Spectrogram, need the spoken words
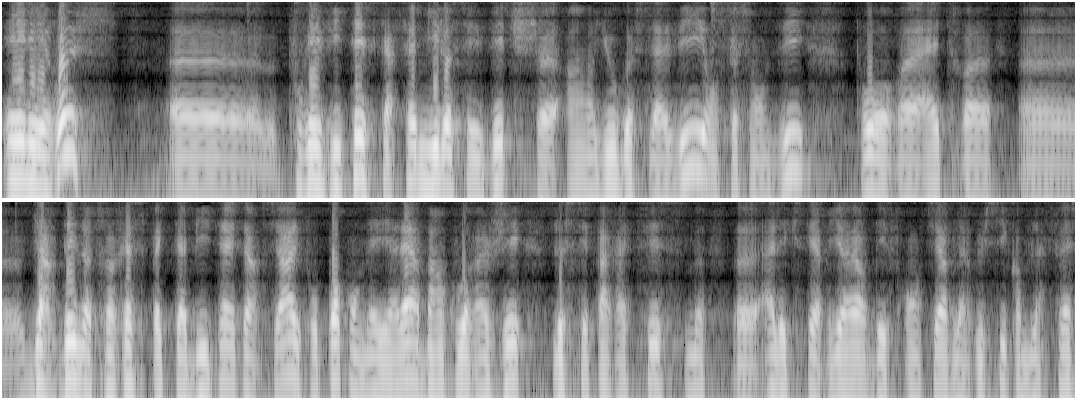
Et les Russes, pour éviter ce qu'a fait Milosevic en Yougoslavie, on se sont dit pour euh, être euh, euh, garder notre respectabilité internationale. Il ne faut pas qu'on ait l'air d'encourager le séparatisme à l'extérieur des frontières de la Russie, comme l'a fait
